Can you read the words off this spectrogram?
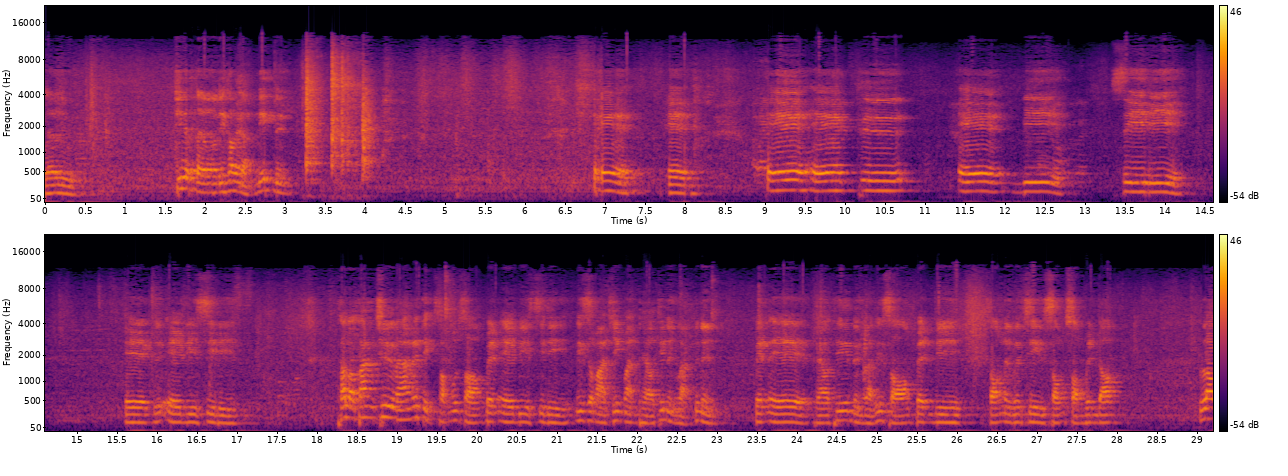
เลิฟยูพี่จะเติมตัวนี้เข้าไปแบบนิดนึง A A A A คือ A B C D A คือ A B C D ถ้าเราตั้งชื่อนะเมตริก2คูณ2เป็น A B C D นี่สมาชิกมันแถวที่ 1 หลักที่ 1 เป็น A แถวที่ 1 หลักที่ 2 เป็น B 2 1 เป็น C 2 2 เป็นด็อกเรา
